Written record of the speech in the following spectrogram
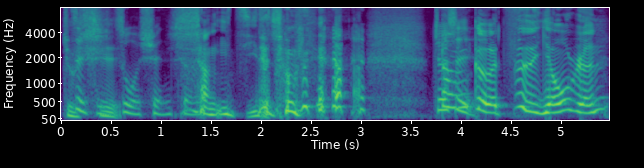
就是自己做选择。上一集的重点。就是个自由人，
